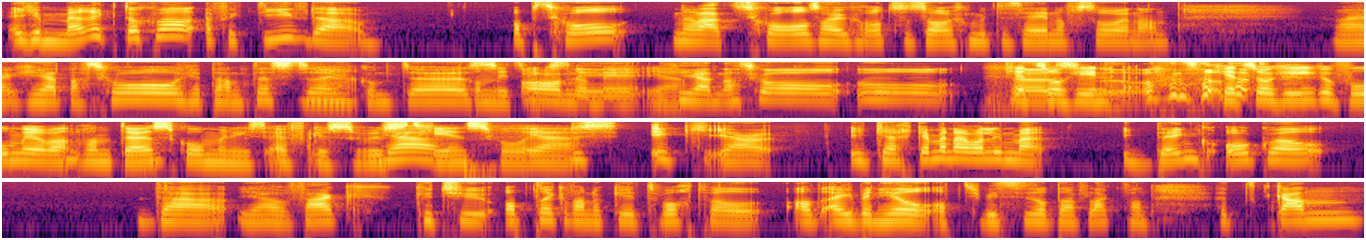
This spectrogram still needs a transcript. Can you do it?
En je merkt toch wel effectief dat op school inderdaad, school zou je grootste zorg moeten zijn of zo. En dan, maar je gaat naar school, je gaat dan testen, Ja. je komt thuis. Komt iets oh nee, bij, ja. je gaat naar school. Oh, Je hebt zo geen- Je hebt zo geen gevoel meer van, van thuiskomen is even rust, Ja. geen school. Ja. Dus ik, ja, ik herken me daar wel in, maar ik denk ook wel dat ja, vaak kun je optrekken van oké, het wordt wel... al- ah, Ik ben heel optimistisch op dat vlak van het kan...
